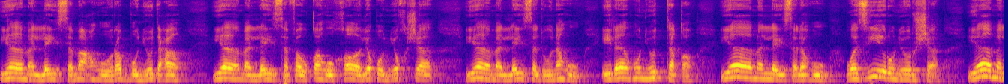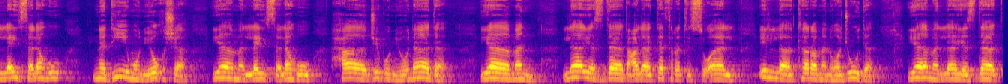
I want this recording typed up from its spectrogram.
يا من ليس معه رب يدعى. يا من ليس فوقه خالق يخشى. يا من ليس دونه إله يتقى. يا من ليس له وزير يرشى يا من ليس له نديم يغشى يا من ليس له حاجب ينادى يا من لا يزداد على كثرة السؤال إلا كرما وجودا يا من لا يزداد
